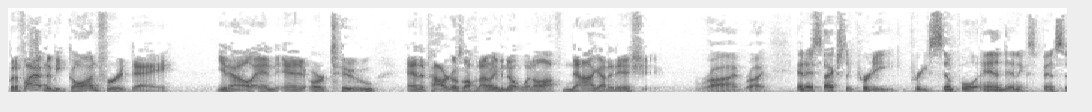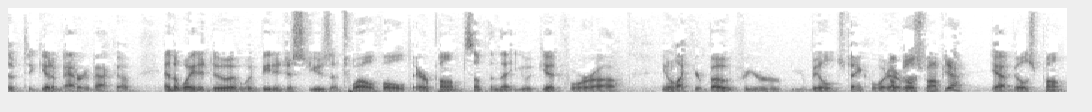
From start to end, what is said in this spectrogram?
But if I happen to be gone for a day, you know, and and or two, and the power goes off and I don't even know it went off, now I got an issue. Right, right. And it's actually pretty pretty simple and inexpensive to get a battery backup. And the way to do it would be to just use a 12 volt air pump, something that you would get for uh, you know, like your boat for your your bilge tank or whatever. Oh, bilge pump, yeah. Yeah, bilge pump,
